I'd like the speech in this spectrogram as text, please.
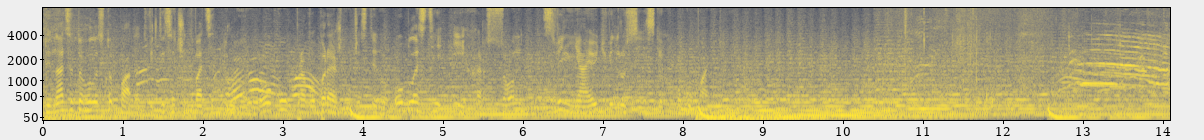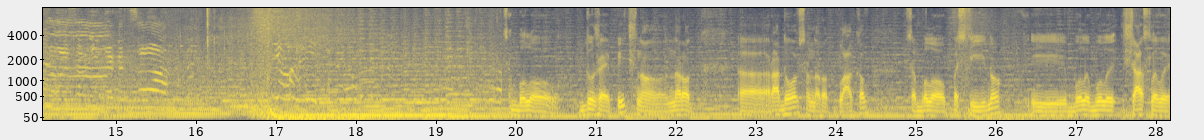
11 листопада 2022 року правобережну частину області і Херсон звільняють від російських окупантів. Це було дуже епічно. Народ радувався, народ плакав. Це було постійно. і були були щасливі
